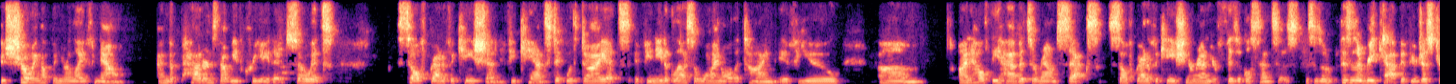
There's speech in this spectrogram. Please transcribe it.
is showing up in your life now and the patterns that we've created. So it's self gratification, if you can't stick with diets, if you need a glass of wine all the time, if you um, unhealthy habits around sex, self gratification around your physical senses. This is a this is a recap. If you're just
